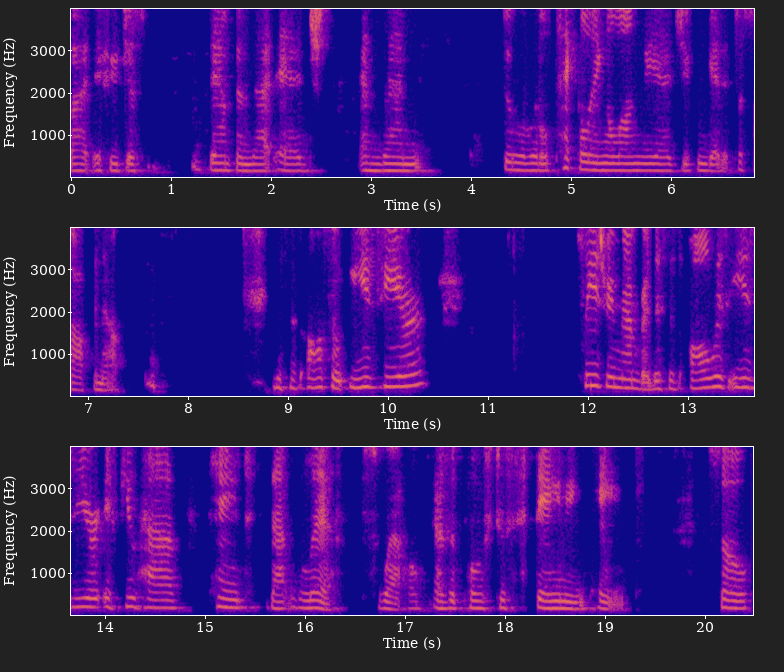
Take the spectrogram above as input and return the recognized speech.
but if you just dampen that edge and then do a little tickling along the edge, you can get it to soften up. This is also easier. Please remember, this is always easier if you have paint that lifts well, as opposed to staining paint. So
